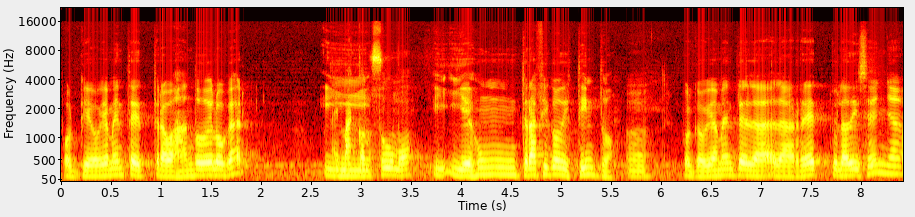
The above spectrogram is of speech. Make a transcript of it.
Porque obviamente trabajando del hogar y, Hay más consumo. y, y es un tráfico distinto, Mm. porque obviamente la, la red tú la diseñas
